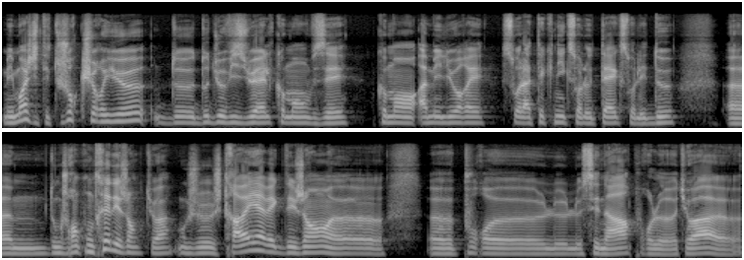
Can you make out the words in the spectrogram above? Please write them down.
mais moi, j'étais toujours curieux de- d'audiovisuel, comment on faisait, comment améliorer soit la technique, soit le texte, soit les deux. Euh, donc, je rencontrais des gens, tu vois, où je, travaillais avec des gens euh, euh, pour le, le scénar, pour le, tu vois.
